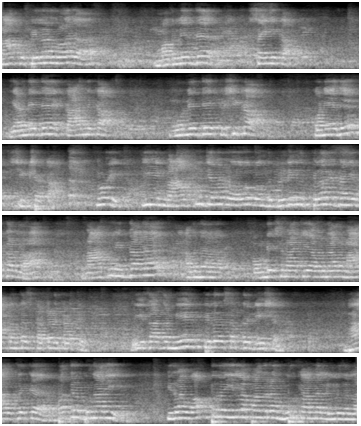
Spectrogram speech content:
ನಾಲ್ಕು ಪಿಲ್ಲರ್ ಒಳಗೆ ಮೊದಲನೇದ್ದೇ ಸೈನಿಕ, ಎರಡನೇದ್ದೇ ಕಾರ್ಮಿಕ, ಮೂರನೇದ್ದೇ ಕೃಷಿಕ, ಕೊನೆಯದೇ ಶಿಕ್ಷಕ. ನೋಡಿ ಈ ನಾಲ್ಕು ಜನರು ಒಂದು ಬಿಲ್ಡಿಂಗ್ ಪಿಲ್ಲರ್ ಇದ್ದಂಗೆ ಇರ್ತಾರಲ್ಲ, ನಾಲ್ಕು ಇದ್ದಾಗ ಅದನ್ನ ಫೌಂಡೇಶನ್ ಹಾಕಿ ಅದ್ರ ಮೇಲೆ ನಾಲ್ಕು ಅಂತಸ್ತು ಕಟ್ಟಡ ಕಟ್ತೀವಿ. These are the main pillars of the nation ಭಾರತಕ್ಕೆ ಭದ್ರ ಬುನಾದಿ. ಇದ್ರಾಗ ಒಬ್ಬರು ಇಲ್ಲಪ್ಪ ಅಂದ್ರೆ ಮೂರು ಕಾಲ ಮೇಲೆ ನಿಲ್ಲುವುದಿಲ್ಲ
